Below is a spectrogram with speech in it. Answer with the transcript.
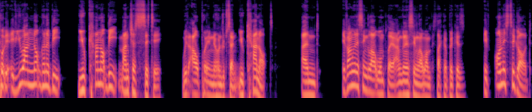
Put if you are not going to beat, you cannot beat Manchester City without putting in 100%. You cannot. And if I'm going to single out one player, I'm going to single out Wan-Bissaka because if honest to God,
